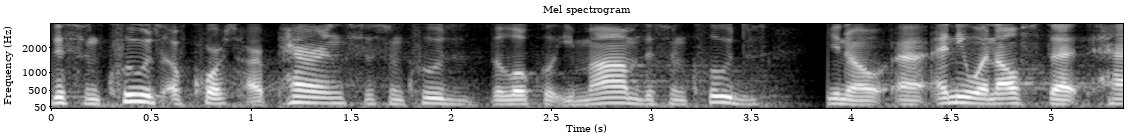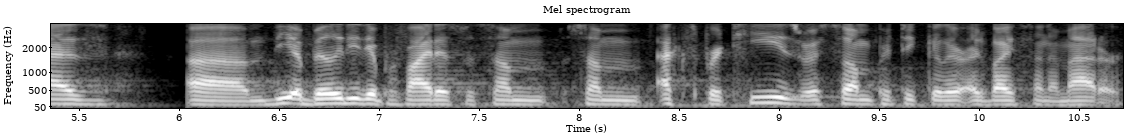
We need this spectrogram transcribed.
This includes, of course, our parents. This includes the local imam. This includes, you know, uh, anyone else that has um, the ability to provide us with some, some expertise or some particular advice on a matter.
